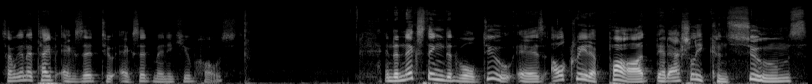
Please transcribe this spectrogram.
So I'm going to type exit to exit minikube host. And the next thing that we'll do is I'll create a pod that actually consumes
